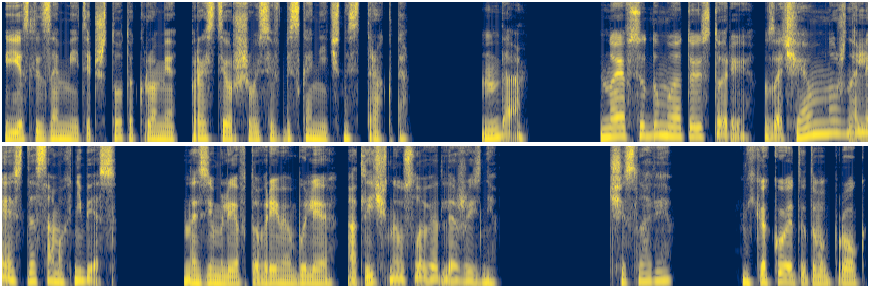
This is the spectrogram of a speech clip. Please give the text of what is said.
если заметит что-то, кроме простершегося в бесконечность тракта. «Да, но я все думаю о той истории. Зачем нужно лезть до самых небес? На Земле в то время были отличные условия для жизни. Тщеславие? Никакой от этого прок.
